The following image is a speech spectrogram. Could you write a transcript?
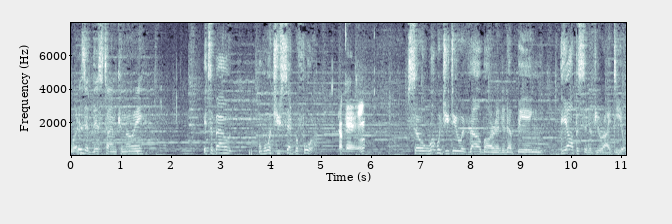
What is it this time, Kamui? it's about what you said before. Okay. So, what would you do if Valbar ended up being the opposite of your ideal?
